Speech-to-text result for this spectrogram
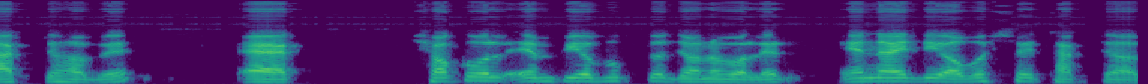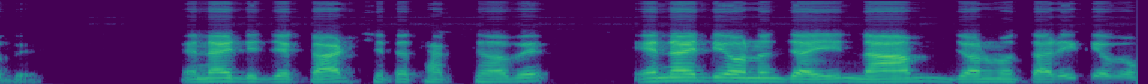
রাখতে হবে। এক, সকল এমপিওভুক্ত জনবলের এনআইডি অবশ্যই থাকতে হবে। এনআইডি যে কার্ড সেটা থাকতে হবে। এনআইডি অনুযায়ী নাম, জন্ম তারিখ এবং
